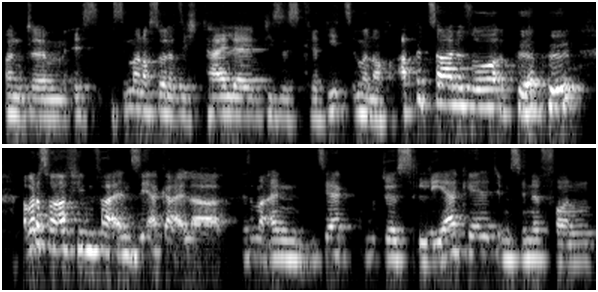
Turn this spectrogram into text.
Und ähm, es ist immer noch so, dass ich Teile dieses Kredits immer noch abbezahle, so peu à peu. Aber das war auf jeden Fall ein sehr geiler, also ein sehr gutes Lehrgeld im Sinne von,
